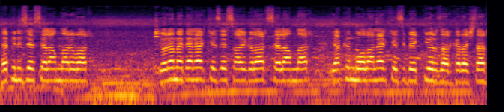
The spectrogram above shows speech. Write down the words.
Hepinize selamları var. Göremeden herkese saygılar, selamlar. Yakında olan herkesi bekliyoruz arkadaşlar.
